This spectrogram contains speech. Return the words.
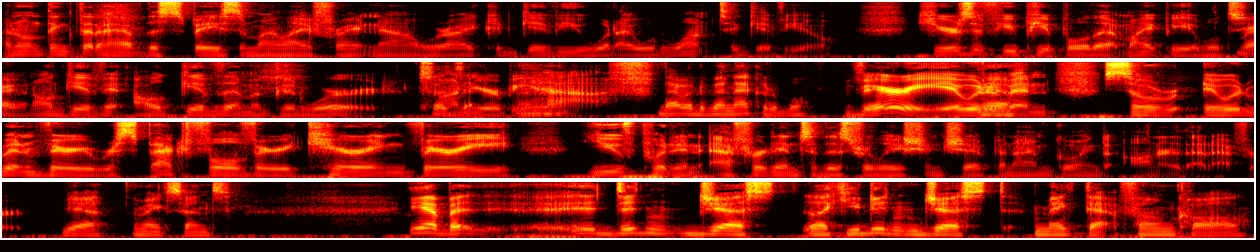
i don't think that i have the space in my life right now where i could give you what i would want to give you here's a few people that might be able to right. and i'll give it i'll give them a good word so on your uh-huh. behalf that would have been equitable very it would yeah. have been so it would have been very respectful very caring very you've put an effort into this relationship and i'm going to honor that effort yeah that makes sense yeah, but it didn't just like you didn't just make that phone call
